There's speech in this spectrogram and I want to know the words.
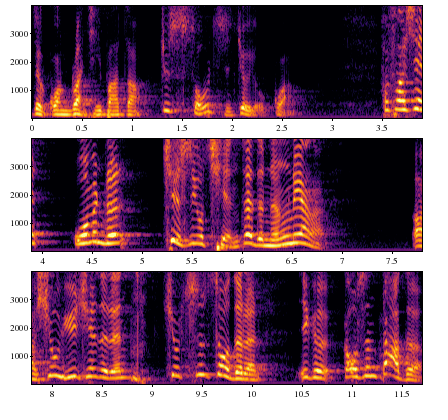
这光乱七八糟，就是手指就有光，他发现我们人。确实有潜在的能量啊！啊，修瑜伽的人，修吃咒的人，一个高僧大德，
